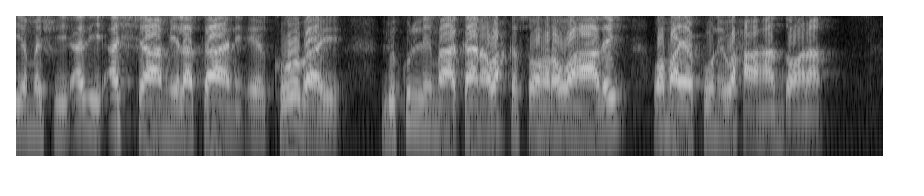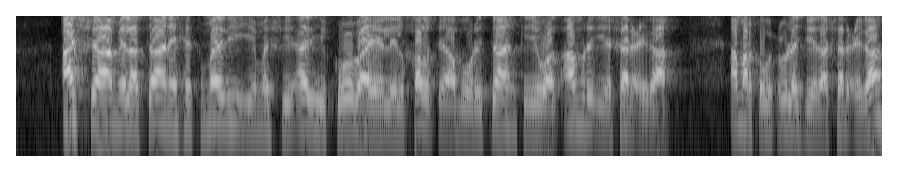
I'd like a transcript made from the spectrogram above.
iyo mashii'adii ashaamilataani ee koobaye likulli maa kaana wax kastoo hore u ahaaday wamaa yakuun iyo waxa ahaan doona. Ashaamilataani xikmadii iyo mashii'adii koobaye lilkhalqi abuuritaanka iyo walamri iyo sharciga. Amarka wuxuu la jeedaa sharciga.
